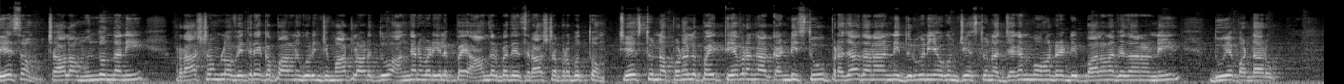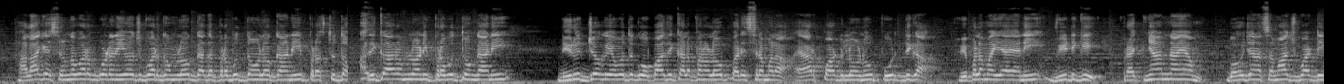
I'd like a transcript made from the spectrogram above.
దేశం చాలా ముందుందని రాష్ట్రంలో వ్యతిరేక పాలన గురించి మాట్లాడుతూ అంగన్వాడీలపై ఆంధ్రప్రదేశ్ రాష్ట్ర ప్రభుత్వం చేస్తున్న పనులపై తీవ్రంగా ఖండిస్తూ ప్రజాధనాన్ని దుర్వినియోగం చేస్తున్న జగన్మోహన్ రెడ్డి పాలన విధానాన్ని దూయపడ్డారు. అలాగే శృంగవరపుగూడ నియోజకవర్గంలో గత ప్రభుత్వంలో కానీ ప్రస్తుతం అధికారంలోని ప్రభుత్వం కానీ నిరుద్యోగ యువతకు ఉపాధి కల్పనలో పరిశ్రమల ఏర్పాటులోనూ పూర్తిగా విఫలమయ్యాయని వీటికి ప్రత్యామ్నాయం బహుజన సమాజ్ పార్టీ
